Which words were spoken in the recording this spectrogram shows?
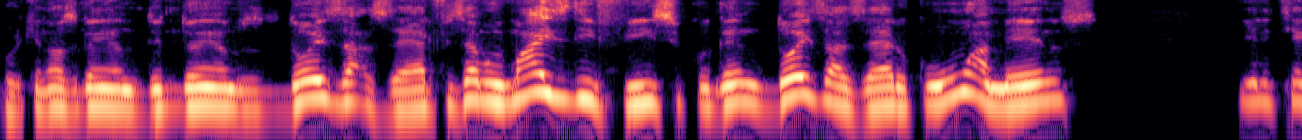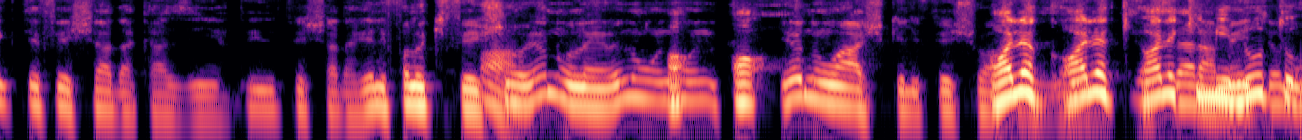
porque nós ganhamos, ganhamos 2 a 0 fizemos mais difícil, ganhando 2 a 0 com um a menos, e ele tinha que ter fechado a casinha. Tem fechado. Ele falou que fechou, Ó, eu não lembro, eu não, ó, eu não acho que ele fechou a Olha, casinha. olha, que- olha que minuto.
